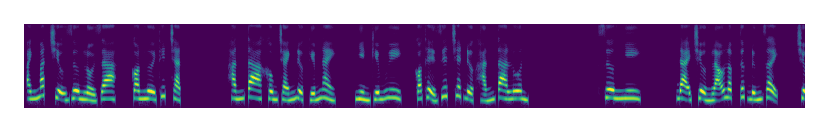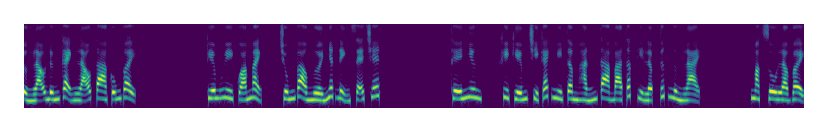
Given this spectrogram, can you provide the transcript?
Ánh mắt triệu dương lồi ra, con người thiết chặt. Hắn ta không tránh được kiếm này, nhìn kiếm uy, có thể giết chết được hắn ta luôn. Dương Nhi. Đại trưởng lão lập tức đứng dậy, trưởng lão đứng cạnh lão ta cũng vậy. Kiếm uy quá mạnh, chúng vào người nhất định sẽ chết. Thế nhưng, khi kiếm chỉ cách mi tâm hắn ta ba tấc thì lập tức ngừng lại. Mặc dù là vậy,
